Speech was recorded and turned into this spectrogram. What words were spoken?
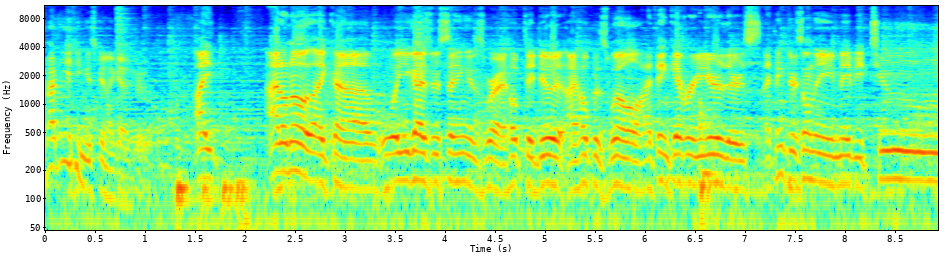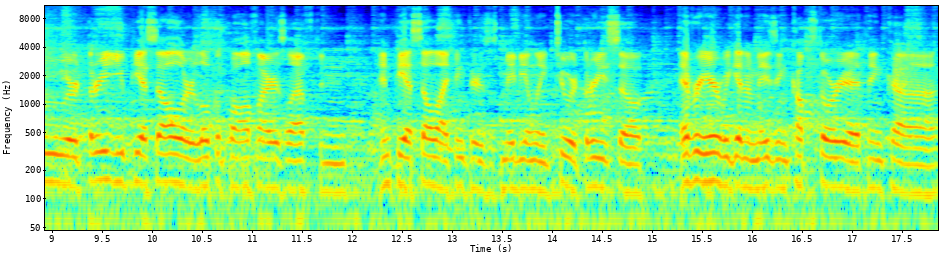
how do you think it's going to go through? I I don't know. Like uh, what you guys are saying is where I hope they do it. I hope as well. I think every year there's I think there's only maybe two or three UPSL or local qualifiers left, and NPSL I think there's maybe only two or three. So every year we get an amazing cup story. I think. Uh,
